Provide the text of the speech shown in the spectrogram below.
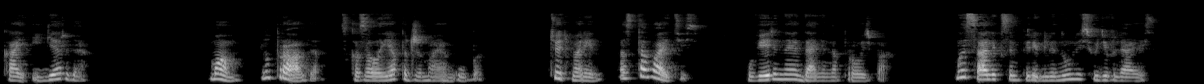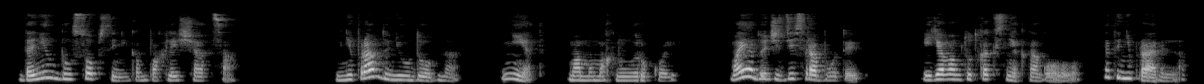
Кай и Герда? «Мам, ну правда», — сказала я, поджимая губы. «Тетя Марин, оставайтесь», — уверенная Данина просьба. Мы с Алексом переглянулись, удивляясь. Данил был собственником похлеще отца. «Мне правда неудобно?» «Нет», — мама махнула рукой. «Моя дочь здесь работает, и я вам тут как снег на голову. Это неправильно».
